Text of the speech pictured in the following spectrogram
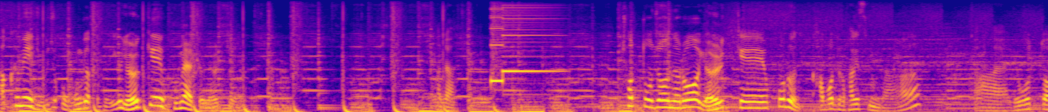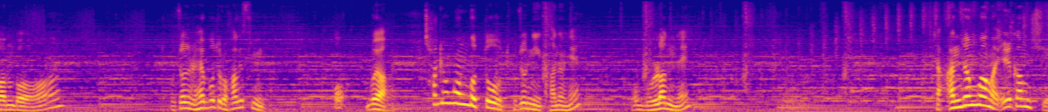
아크메이지 무조건 공격 이거 10개 구매할게요 10개 가자 첫 도전으로 10개 홀은 가보도록 하겠습니다 자 요것도 한번 도전을 해보도록 하겠습니다 어? 뭐야 착용한 것도 도전이 가능해? 어 몰랐네 자 안전광화 1강씩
